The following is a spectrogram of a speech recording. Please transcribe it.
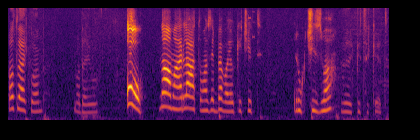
Hat like van. Na de jó. Ó! Na már látom, azért be vagyok kicsit rugcsizva. Ez egy picikét.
